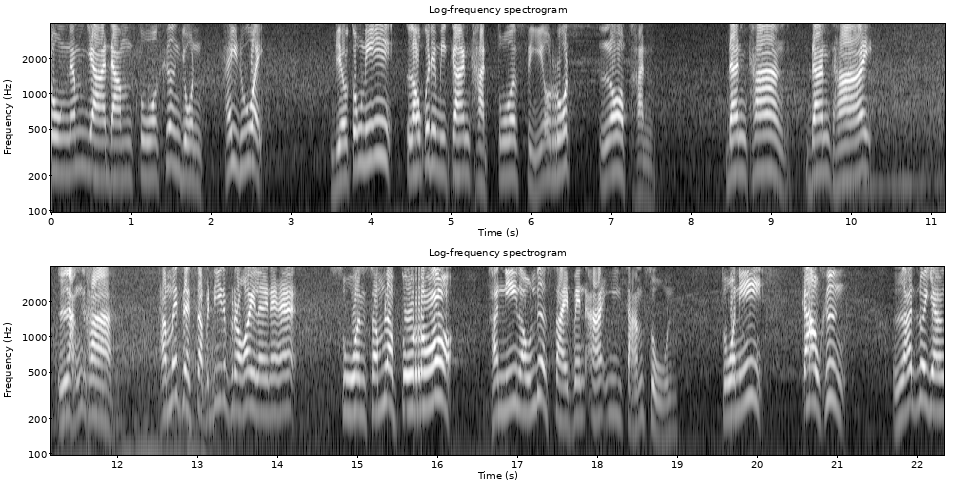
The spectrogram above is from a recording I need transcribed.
ลงน้ำยาดำตัวเครื่องยนต์ให้ด้วย เดี๋ยวตรงนี้เราก็จะมีการขัดตัวสีรถรอบคัน ด้านข้าง ด้านท้าย หลังคาทำให้เสร็จสับเป็นที่เรียบร้อยเลยนะฮะ ส่วนสำหรับตัวล้อ คันนี้เราเลือกใส่เป็น RE 3 0ตัวนี้ 9 ครึ่ง รัดด้วยยาง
